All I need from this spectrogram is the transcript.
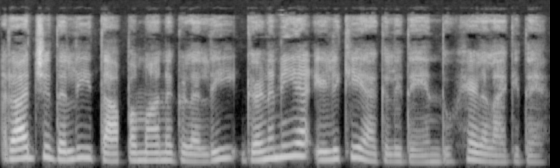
ರಾಜ್ಯದಲ್ಲಿ ತಾಪಮಾನಗಳಲ್ಲಿ ಗಣನೀಯ ಇಳಿಕೆಯಾಗಲಿದೆ ಎಂದು ಹೇಳಲಾಗಿದೆ.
